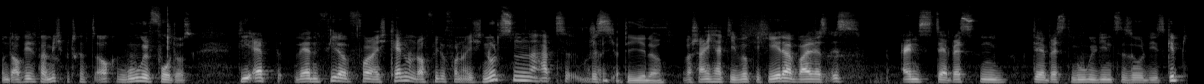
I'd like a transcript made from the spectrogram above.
und auf jeden Fall mich betrifft es auch, Google-Fotos. Die App werden viele von euch kennen und auch viele von euch nutzen. Hat bis, Ich hatte jeder. wahrscheinlich hat die wirklich jeder, weil es ist eins der besten, der besten Google-Dienste, so, die es gibt.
